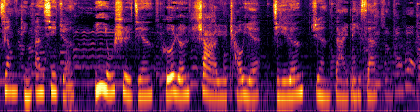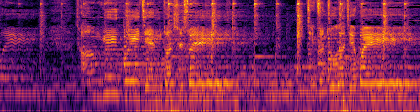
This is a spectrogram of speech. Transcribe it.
将平安席卷。吟游世间，何人煞与朝野？几人倦怠离散？剪断是水，青春铸了劫灰。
